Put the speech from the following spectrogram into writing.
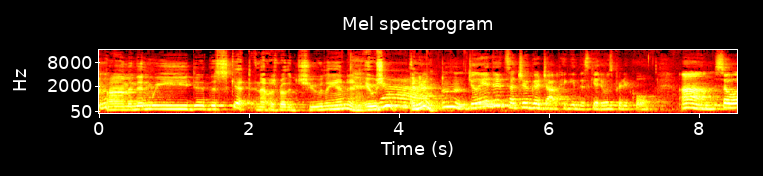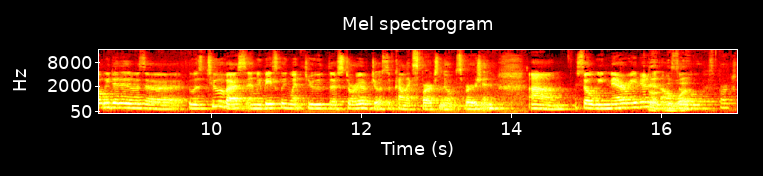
Um, and then we did the skit, and that was Brother Julian, and it was you and you. Mhm. Julia did such a good job picking this skit; It was pretty cool. Um, so what we did it was a it was two of us, and we basically went through the story of Joseph, kind of like Sparks Notes version. Um, so we narrated The- and the also what? Sparks.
